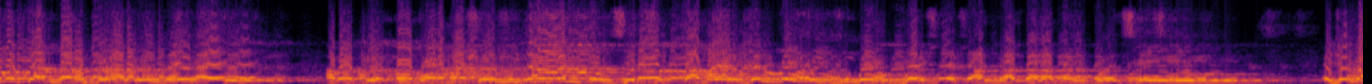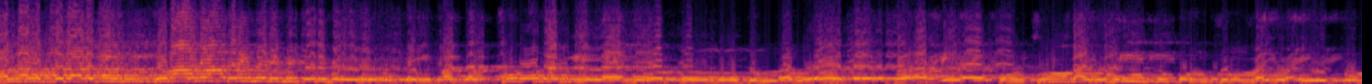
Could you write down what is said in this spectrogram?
আমাকে আল্লাহ রব্বুল আলামিন দেয় আমাকে কবর হাসর মিজান তুলসিরাত কামায়ের জন্য এই যুবক বয়সটাকে আল্লাহ তাআলা দান করেছেন। এজন্য আল্লাহ রাব্বুল আলামিন কোরআনে কারীমের ভিতরে ওয়া কুনতুম আমওয়াতান ইউমীতুকুম ইউহয়ীকুম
